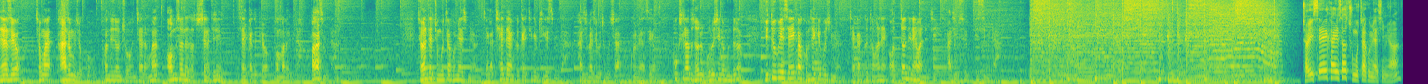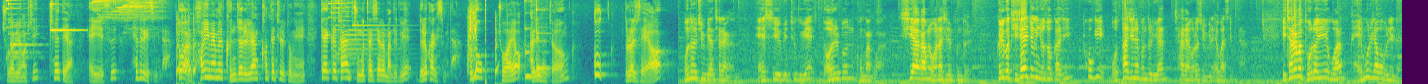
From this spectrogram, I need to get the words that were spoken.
안녕하세요. 정말 가슴을 줬고 컨디션 좋은 차량만 엄선해서 추천해드리는 셀카 대표 엄마입니다. 반갑습니다. 저한테 중고차 구매하시면 제가 최대한 끝까지 책임지겠습니다. 안심하시고 중고차 구매하세요. 혹시라도 저를 모르시는 분들은 유튜브에 셀카 검색해 보시면 제가 그동안에 어떤 일을 해왔는지 아실 수 있습니다. 저희 셀카에서 중고차 구매하시면 추가 비용 없이 최대한 AS 해드리겠습니다. 또한 허위 매물 근절을 위한 컨텐츠를 통해 깨끗한 중고차 시장을 만들기 위해 노력하겠습니다. 구독, 좋아요, 알림 설정 꾹 눌러주세요. 오늘 준비한 차량은 SUV 특유의 넓은 공간과 시야감을 원하시는 분들 그리고 디자인적인 요소까지 포기 못하시는 분들 위한 차량으로 준비를 해봤습니다. 이 차량은 도로 위에 우한 괴물이라고 불리는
